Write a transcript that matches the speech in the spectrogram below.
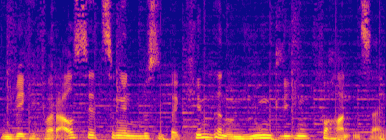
und welche Voraussetzungen müssen bei Kindern und Jugendlichen vorhanden sein.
